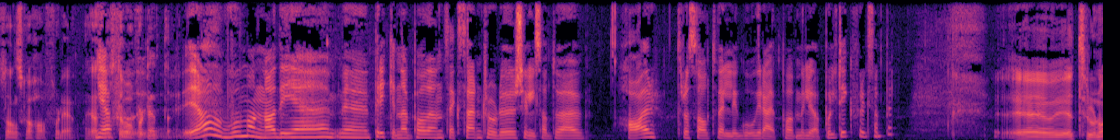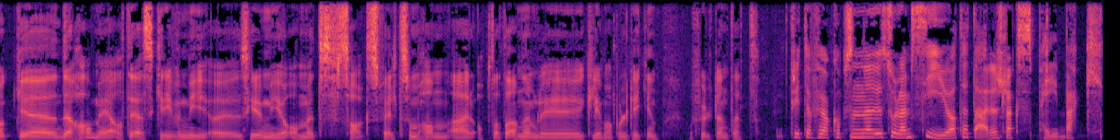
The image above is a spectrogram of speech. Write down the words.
så han skal ha for det. Jeg syns ja, det var fortjent. Ja, hvor mange av de eh, prikkene på den sekseren tror du skyldes at du er, har tross alt veldig god greie på miljøpolitikk, f.eks.? Eh, jeg tror nok det har med at jeg skriver mye, skriver mye, om et saksfelt som han er opptatt av, nemlig klimapolitikken. og fullt den tett. Fridtjof Jacobsen, Solheim sier jo at dette er en slags payback.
